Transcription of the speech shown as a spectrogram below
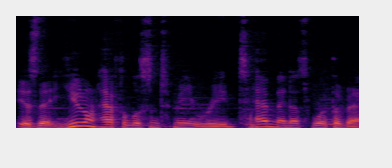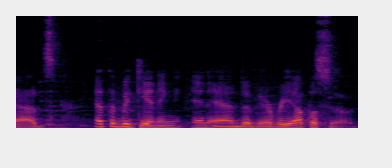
is that you don't have to listen to me read 10 minutes worth of ads at the beginning and end of every episode.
